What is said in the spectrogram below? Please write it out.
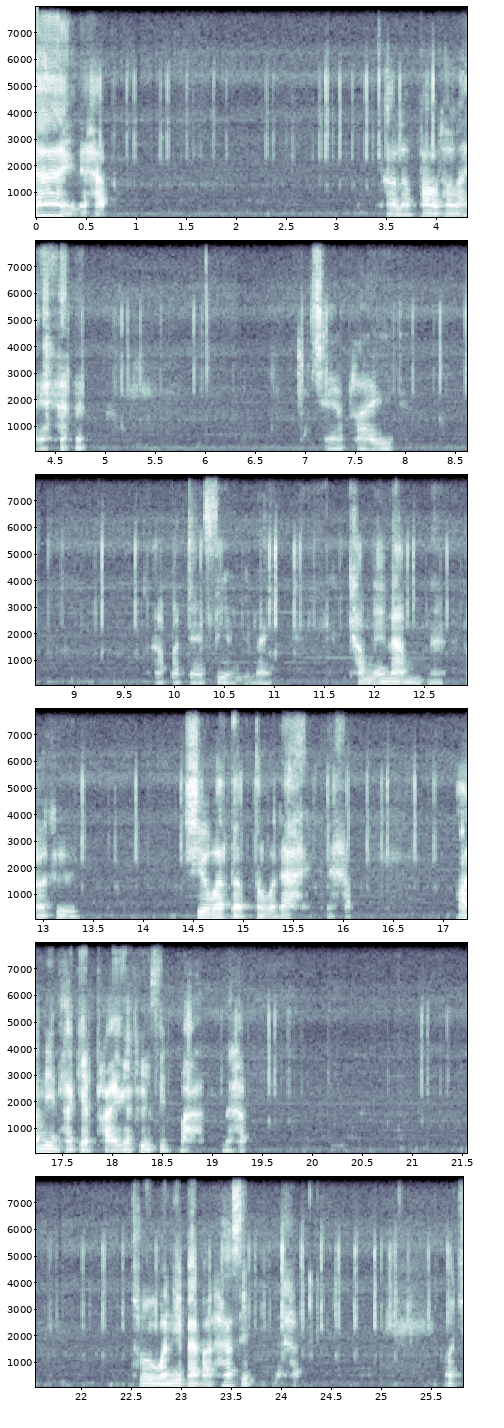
ได้นะครับ อ่าแล้วเป้าเท่าไหร่ แชร์ไพรส์ปัจจัยเสี่ยงอยู่ไหนคำแนะนำนะ ก็คือ เชื่อว่าเติบโตได้นะครับออนนี่ทาร์เก็ตไพรส์ก็คือ 10 บาทนะครับ True วันนี้ 8 บาท 50 นะครับ โอเค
